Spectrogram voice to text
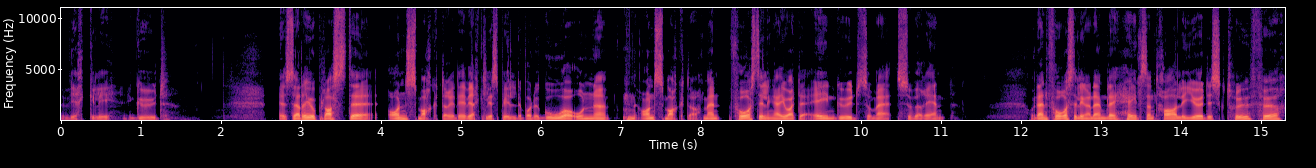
virkelig Gud. Så er det jo plass til åndsmakter i det virkelighetsbildet, både gode og onde åndsmakter, men forestillingen er jo at det er én Gud som er suveren. Og den forestillinga ble helt sentral i jødisk tru før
